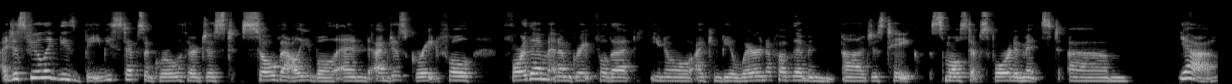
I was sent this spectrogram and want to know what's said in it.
i just feel like these baby steps of growth are just so valuable and i'm just grateful for them and i'm grateful that you know i can be aware enough of them and uh, just take small steps forward amidst um, yeah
